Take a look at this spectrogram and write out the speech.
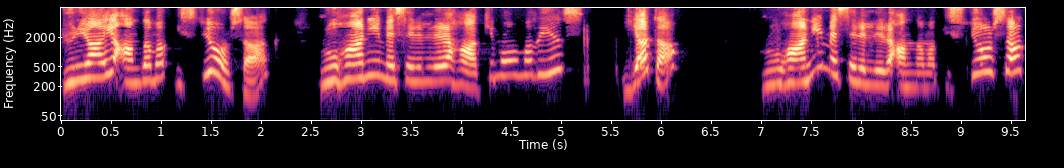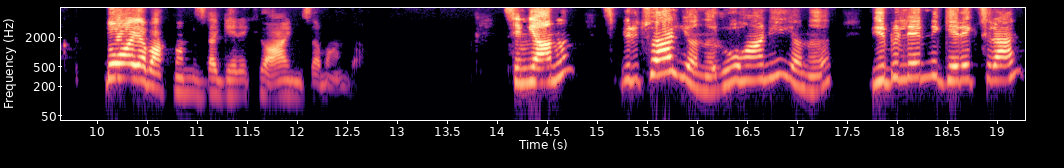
dünyayı anlamak istiyorsak ruhani meselelere hakim olmalıyız ya da ruhani meseleleri anlamak istiyorsak doğaya bakmamız da gerekiyor aynı zamanda. Simyanın spiritüel yanı, ruhani yanı birbirlerini gerektiren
